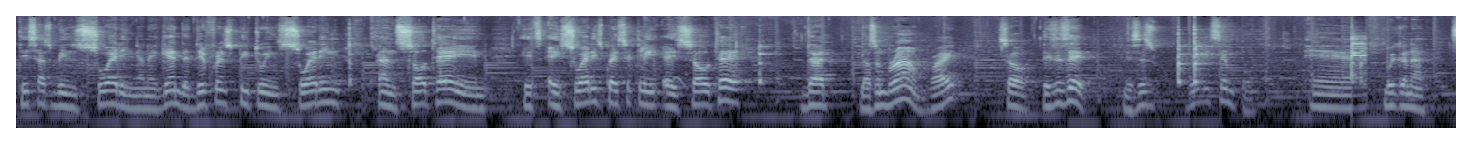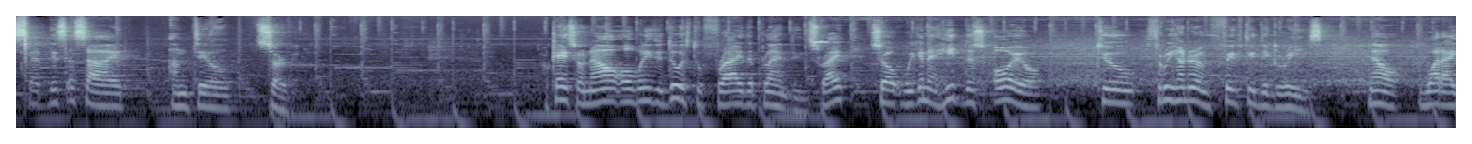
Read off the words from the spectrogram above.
this has been sweating. And again, the difference between sweating and sauteing it's a sweat is basically a saute that doesn't brown, right? So this is it. This is really simple. And we're gonna set this aside until serving. Okay, so now all we need to do is to fry the plantains, right? So we're gonna heat this oil to 350 degrees. Now, what I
